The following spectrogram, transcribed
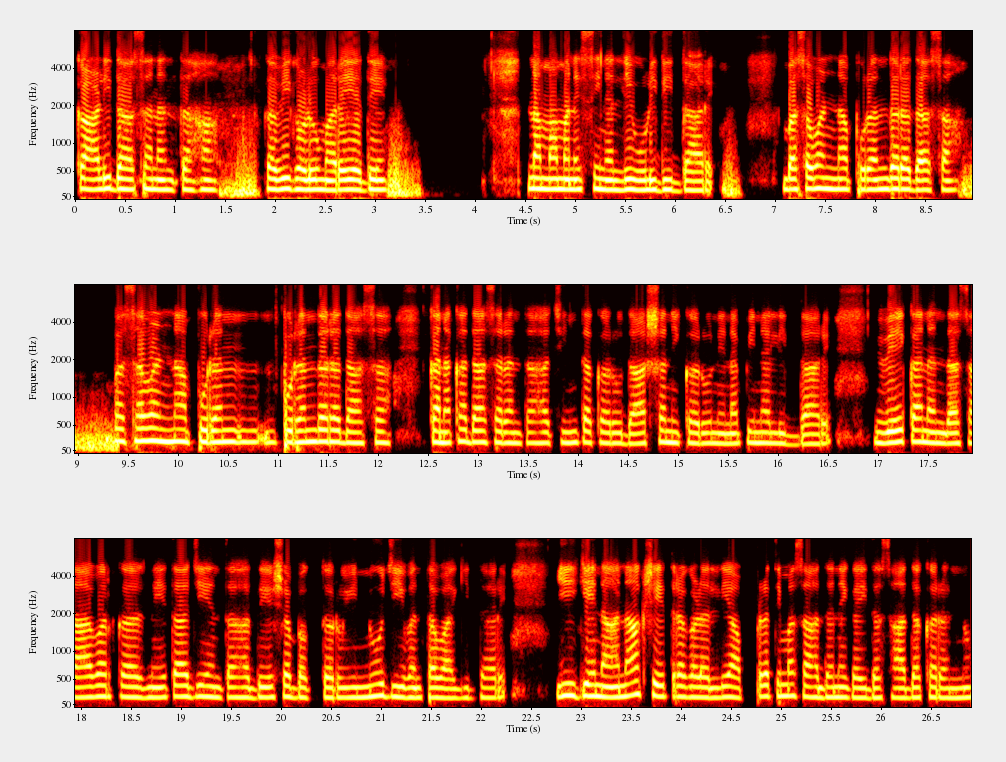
ಕಾಳಿದಾಸನಂತಹ ಕವಿಗಳು ಮರೆಯದೆ ನಮ್ಮ ಮನಸ್ಸಿನಲ್ಲಿ ಉಳಿದಿದ್ದಾರೆ. ಬಸವಣ್ಣ ಪುರಂದರದಾಸ ಬಸವಣ್ಣ, ಪುರನ್ ಪುರಂದರದಾಸ, ಕನಕದಾಸರಂತಹ ಚಿಂತಕರು, ದಾರ್ಶನಿಕರು ನೆನಪಿನಲ್ಲಿದ್ದಾರೆ. ವಿವೇಕಾನಂದ, ಸಾವರ್ಕರ್, ನೇತಾಜಿಯಂತಹ ದೇಶಭಕ್ತರು ಇನ್ನೂ ಜೀವಂತವಾಗಿದ್ದಾರೆ. ಹೀಗೆ ನಾನಾ ಕ್ಷೇತ್ರಗಳಲ್ಲಿ ಅಪ್ರತಿಮ ಸಾಧನೆಗೈದ ಸಾಧಕರನ್ನು,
